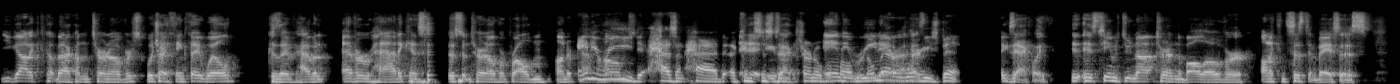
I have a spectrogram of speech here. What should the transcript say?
You got to cut back on the turnovers, which I think they will because they haven't ever had a consistent turnover problem under Pat Andy Reid hasn't had a eh, consistent exactly. turnover Andy problem, Reid no matter where he's been. Exactly. His teams do not turn the ball over on a consistent basis,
